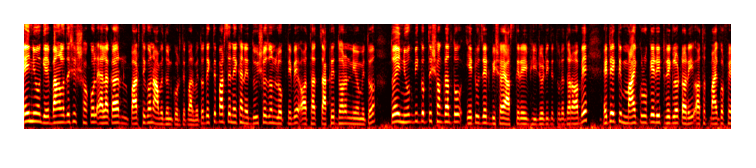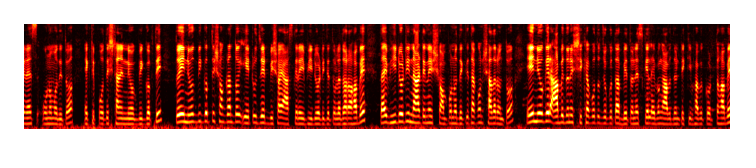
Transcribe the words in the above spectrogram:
এই নিয়োগে বাংলাদেশের সকল এলাকার প্রার্থীগণ আবেদন করতে পারবে। তো দেখতে পাচ্ছেন এখানে দুইশো জন লোক নেবে, অর্থাৎ চাকরির ধরন নিয়মিত। তো এই নিয়োগ বিজ্ঞপ্তি সংক্রান্ত এ টু জেড বিষয়ে আজকের এই ভিডিওটিতে তুলে ধরা হবে। এটি একটি মাইক্রো ক্রেডিট রেগুলেটরি অর্থাৎ মাইক্রোফিন্যান্স অনুমোদিত একটি প্রতিষ্ঠানের নিয়োগ বিজ্ঞপ্তি। তো এই নিয়োগ বিজ্ঞপ্তি সংক্রান্ত এ টু জেড বিষয়ে আজকের এই ভিডিওটিতে তুলে ধরা হবে। তাই ভিডিওটি না টেনে সম্পূর্ণ দেখতে থাকুন। সাধারণত এই নিয়োগের আবেদনের শিক্ষাগত যোগ্যতা বেতনের স্কেল এবং আবেদনটি কীভাবে করতে হবে,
